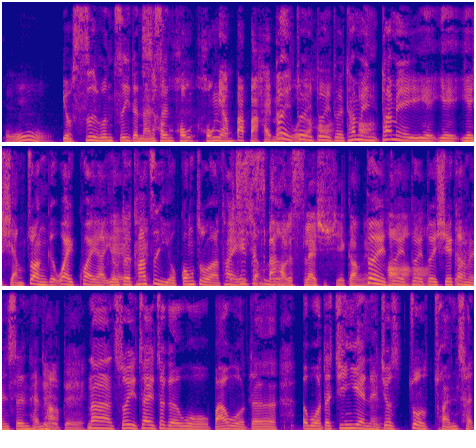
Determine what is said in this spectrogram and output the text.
哦，有四分之一的男生。红红娘爸爸还蛮多的对对对对，他们他们也也也想赚个外快啊。有的他自己有工作啊，他也想。其实是蛮好的 slash 斜杠哎。对对对对，斜杠人生很好。对。那所以在这个，我把我的呃我的经验呢，就是做传承。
